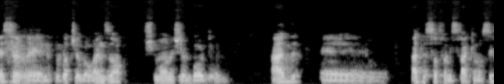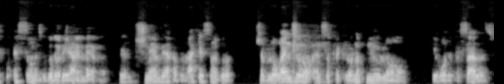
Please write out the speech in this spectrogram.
עשר אה, נקודות של לורנזו, שמונה של בולדווין. עד, עד לסוף המשחק הם הוסיפו עשר נקודות ביחד. כן, שניהם ביחד, רק עשר נקודות. עכשיו לורנזו, אין ספק, לא נתנו לו לראות את הסל, אז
